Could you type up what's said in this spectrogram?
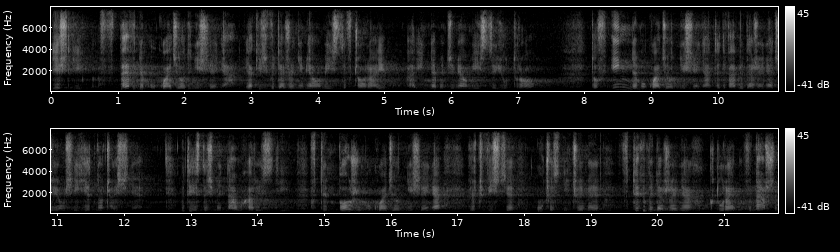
jeśli w pewnym układzie odniesienia jakieś wydarzenie miało miejsce wczoraj, a inne będzie miało miejsce jutro, to w innym układzie odniesienia te dwa wydarzenia dzieją się jednocześnie. Gdy jesteśmy na Eucharystii, w tym Bożym układzie odniesienia, rzeczywiście uczestniczymy w tych wydarzeniach, które w naszym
